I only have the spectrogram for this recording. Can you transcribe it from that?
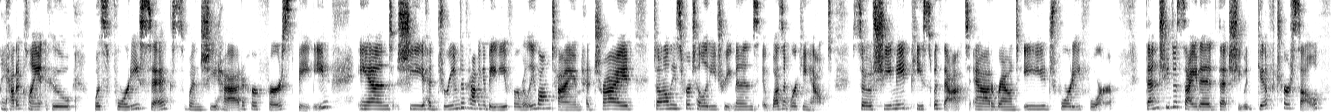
I had a client who was 46 when she had her first baby, and she had dreamed of having a baby for a really long time, had tried, done all these fertility treatments. It wasn't working out. So she made peace with that at around age 44. Then she decided that she would gift herself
